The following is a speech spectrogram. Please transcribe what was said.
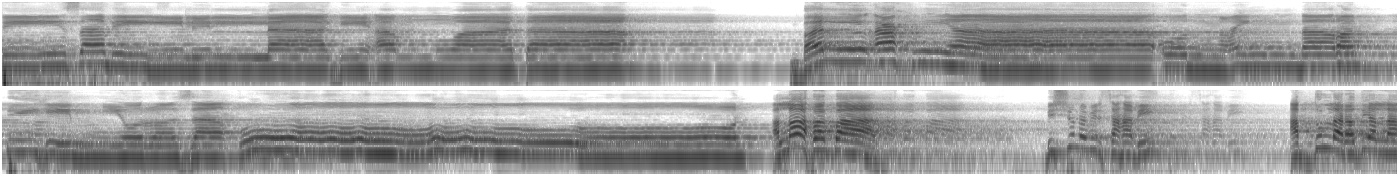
في سبيل الله امواتا بل احياء আল্লাহ আকবার। বিশ্বনবীর সাহাবি আবদুল্লাহ রদি আল্লাহ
